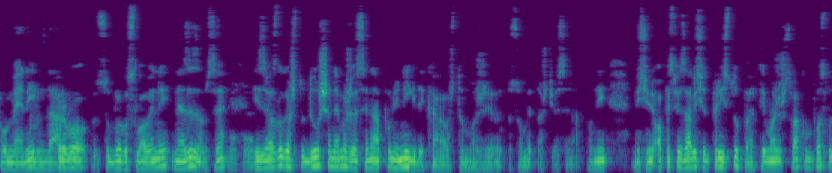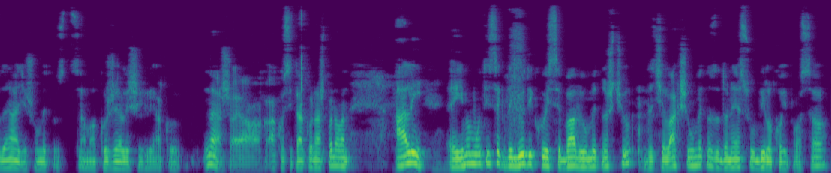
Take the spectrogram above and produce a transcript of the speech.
Po meni, Da. prvo su blagosloveni, ne zezam se, Uh-huh. iz razloga što duša ne može da se napuni nigde kao što može s umetnošću da se napuni. Mislim, opet sve zavisi od pristupa, jer ti možeš u svakom poslu da nađeš umetnost samo ako želiš ili ako, znaš, ako si tako našpanovan. Ali e, imam utisak da ljudi koji se bave umetnošću, da će lakše umetnost da donesu u bilo koji posao,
